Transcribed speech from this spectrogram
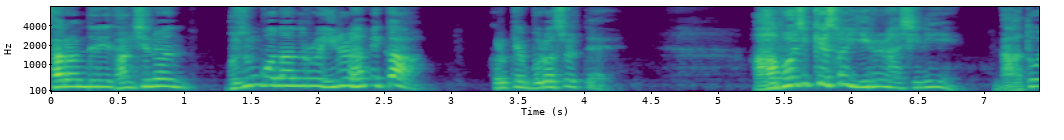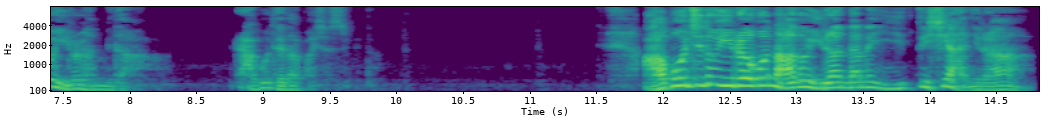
사람들이 당신은 무슨 권한으로 일을 합니까? 그렇게 물었을 때 아버지께서 일을 하시니 나도 일을 합니다. 라고 대답하셨습니다. 아버지도 일하고 나도 일한다는 이 뜻이 아니라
